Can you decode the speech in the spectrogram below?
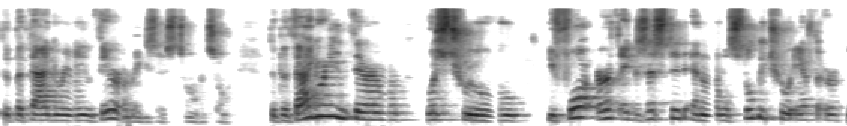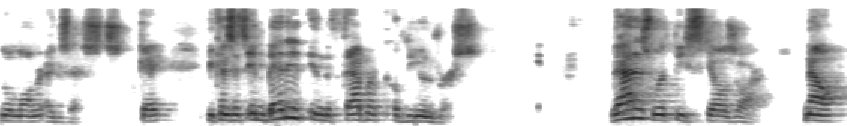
the Pythagorean theorem exists on its own. The Pythagorean theorem was true before Earth existed, and it will still be true after Earth no longer exists, okay? Because it's embedded in the fabric of the universe. That is what these scales are. Now,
